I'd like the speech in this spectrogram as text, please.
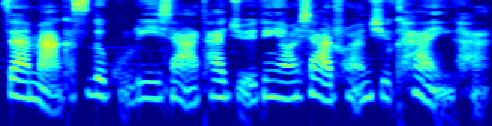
在马克思的鼓励下，他决定要下船去看一看。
